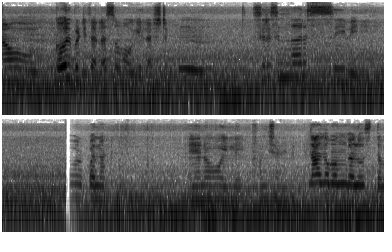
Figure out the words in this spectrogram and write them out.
ನಾವು ಗೌಲ್ ಬಿಟ್ಟಿದ್ದಲ್ಲ ಸೊ ಹೋಗಿಲ್ಲ ಅಷ್ಟೇ. ಸಿರಿಸಿಂಗಾರ ಸೇವೆ. ಏನೋ ಇಲ್ಲಿ ಫಂಕ್ಷನ್ ಇದೆ. ನಾಗಮಂಗಲೋತ್ಸವ.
